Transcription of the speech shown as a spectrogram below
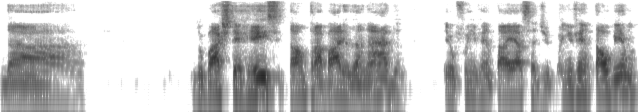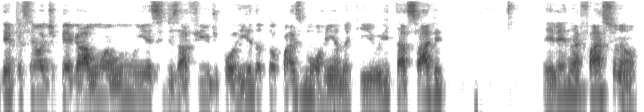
da do Baster Race, tá um trabalho danado. Eu fui inventar essa de inventar ao mesmo tempo esse negócio de pegar um a um e esse desafio de corrida. Estou quase morrendo aqui. O Itaçave, ele não é fácil não.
